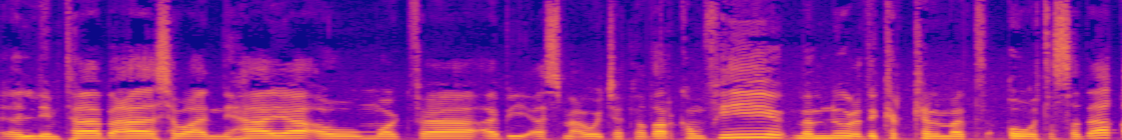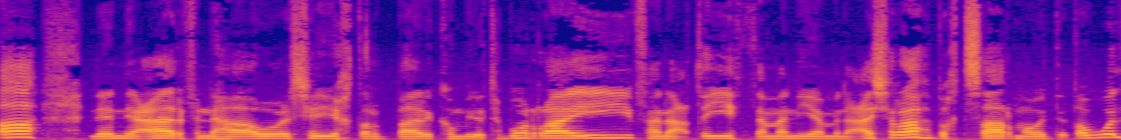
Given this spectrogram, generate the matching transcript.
اللي متابعة سواء النهاية أو موقفة أبي أسمع وجهة نظركم فيه ممنوع ذكر كلمة قوة الصداقة لأني عارف إنها أول شيء يخطر ببالكم. إذا تبون رايي فأنا أعطيه ثمانية من عشرة. باختصار ما ودي أطول.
